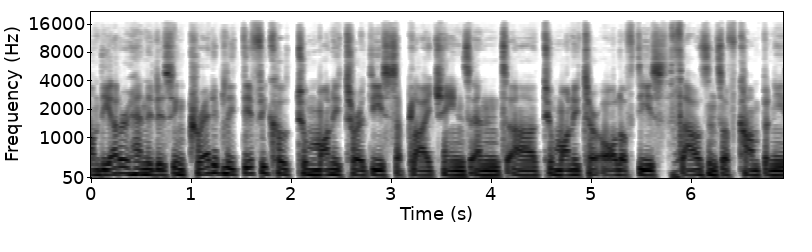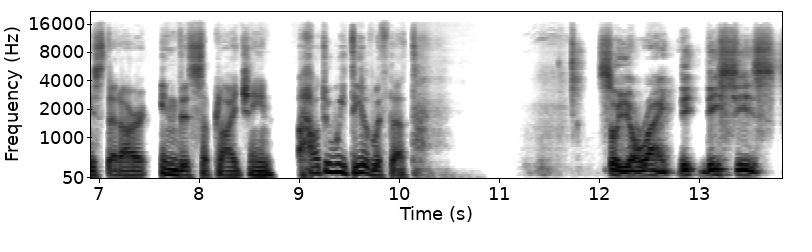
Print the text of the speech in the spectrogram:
on the other hand, it is incredibly difficult to monitor these supply chains and uh, to monitor all of these thousands of companies that are in this supply chain. How do we deal with that? So you're right. This is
